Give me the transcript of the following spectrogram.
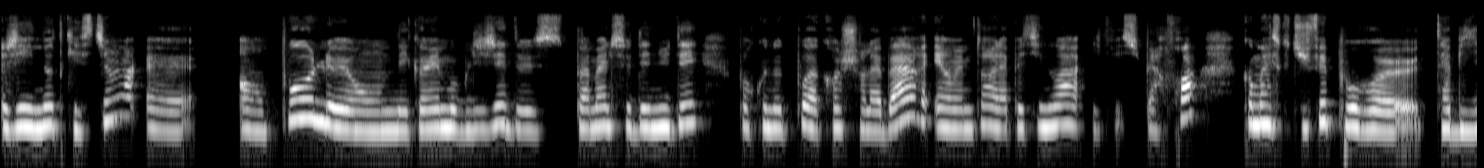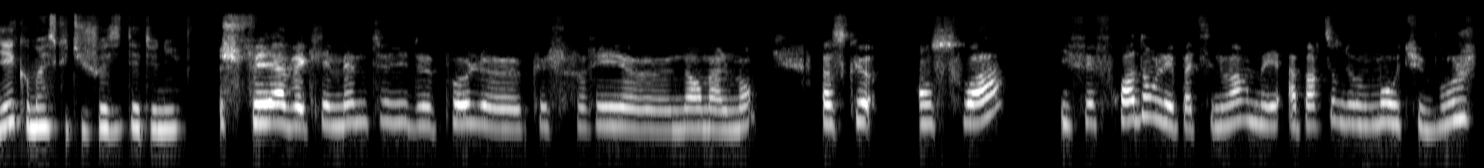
j'ai une autre question. Euh, en pôle, on est quand même obligé de pas mal se dénuder pour que notre peau accroche sur la barre. Et en même temps, à la patinoire, il fait super froid. Comment est-ce que tu fais pour euh, t'habiller? Comment est-ce que tu choisis tes tenues? Je fais avec les mêmes tenues de pôle euh, que je ferais euh, normalement. Parce que en soi, il fait froid dans les patinoires, mais à partir du moment où tu bouges,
